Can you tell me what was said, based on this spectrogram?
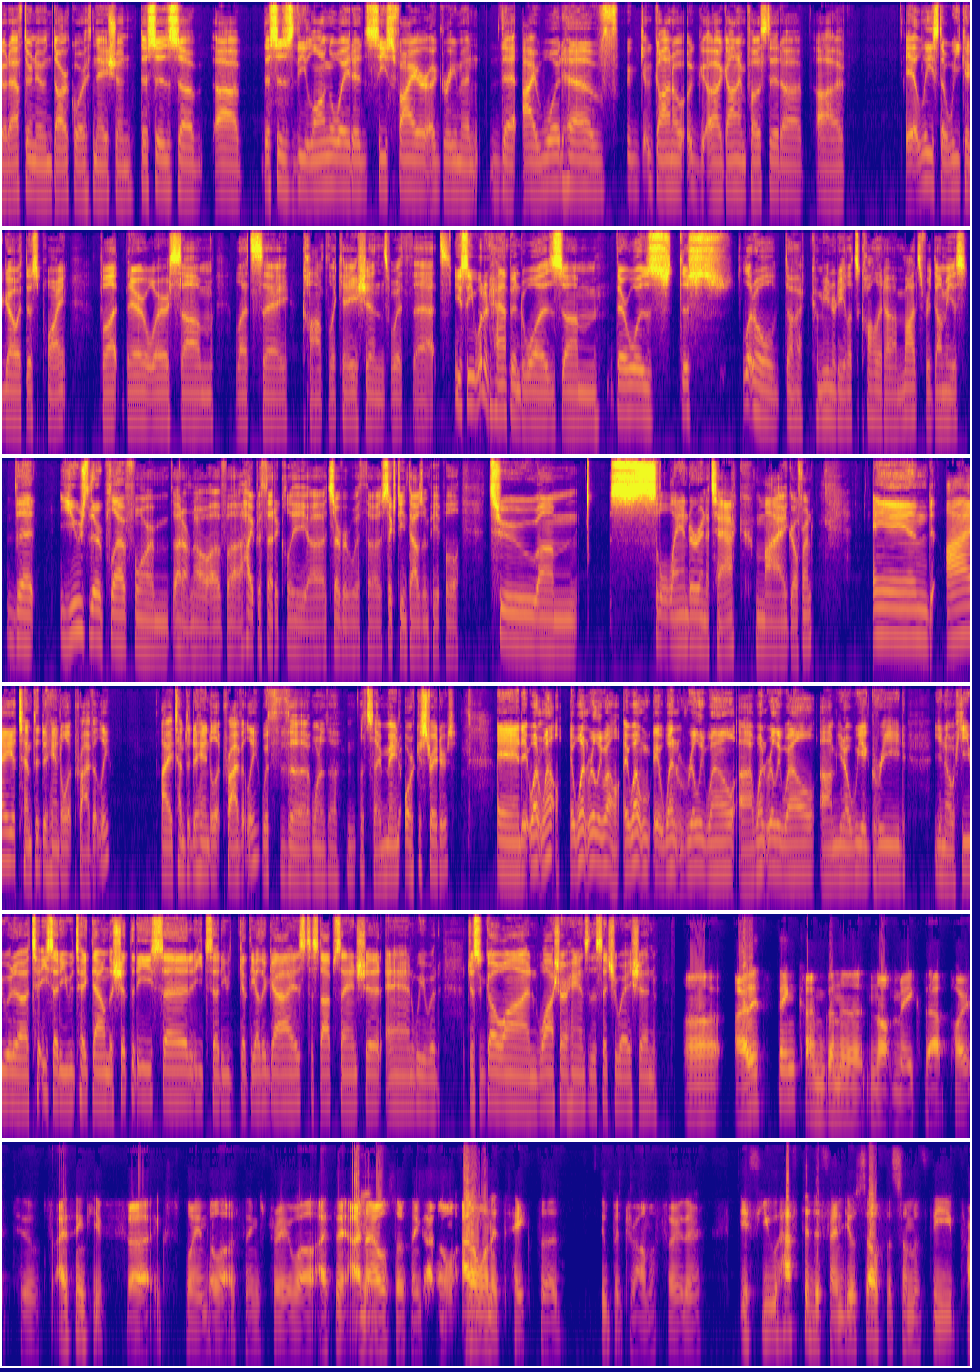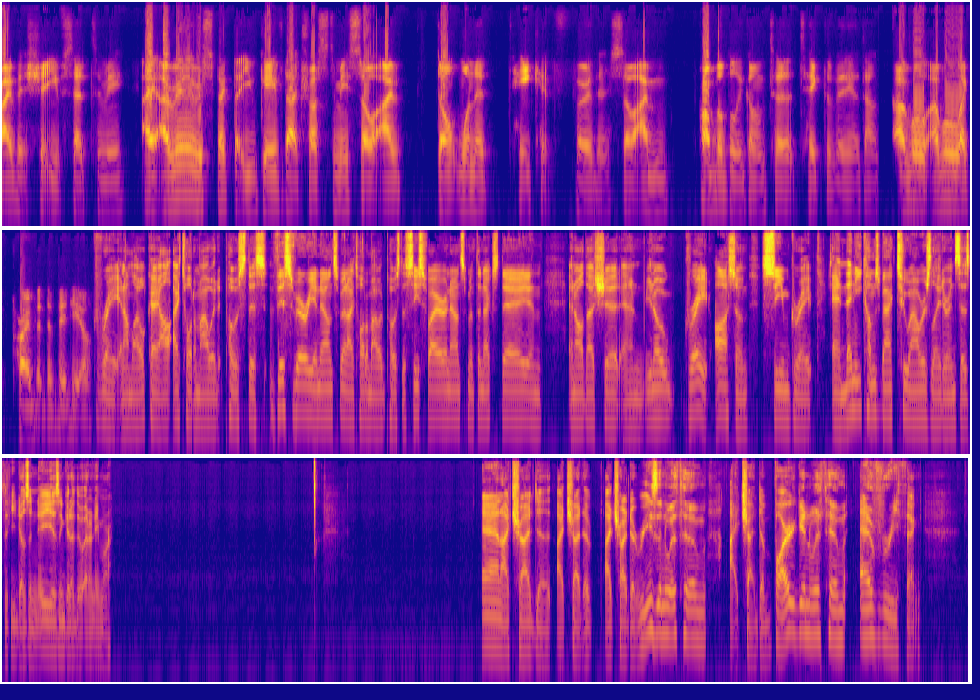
Good afternoon, Dark Earth Nation. This is uh, uh, this is the long-awaited ceasefire agreement that I would have gone uh, gone and posted uh, uh, at least a week ago at this point, but there were some, let's say, complications with that. You see, what had happened was um, there was this little uh, community, let's call it uh, Mods for Dummies, that used their platform, I don't know, of uh, hypothetically uh, a server with uh, 16,000 people to um, slander and attack my girlfriend. And I attempted to handle it privately. I attempted to handle it privately with the one of the let's say main orchestrators, and it went well. It went really well. It went it went really well. Uh, went really well. Um, you know, we agreed. You know, he would uh, t- he said he would take down the shit that he said. He said he'd get the other guys to stop saying shit, and we would just go on, wash our hands of the situation. Uh, I think I'm gonna not make that part too. I think you've uh, explained a lot of things pretty well. I think, and I also think I don't I don't want to take the stupid drama further if you have to defend yourself with some of the private shit you've said to me, I, I really respect that you gave that trust to me, so I don't want to take it further. So I'm probably going to take the video down. I will I will like private the video. Great, and I'm like, okay. I, I told him I would post this this very announcement. I told him I would post the ceasefire announcement the next day, and and all that shit. And you know, great, awesome, seemed great. And then he comes back two hours later and says that he doesn't, he isn't gonna do it anymore. and I tried to I tried to I tried to reason with him. I tried to bargain with him. Everything.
